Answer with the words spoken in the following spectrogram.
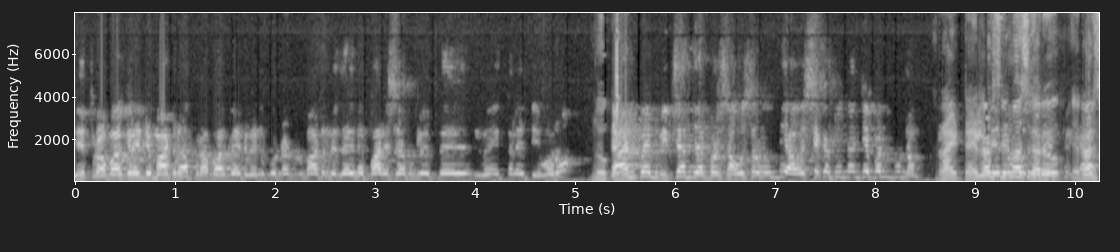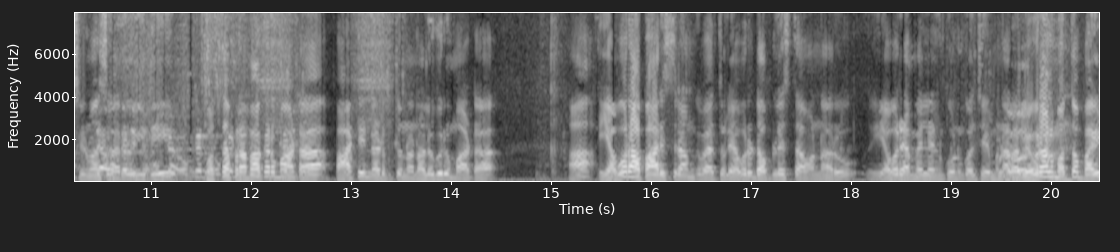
ఇది ప్రభాకర్ రెడ్డి మాట ప్రభాకర్ రెడ్డి వెనుకున్నటువంటి మాట? నిజంగానే పారిశ్రామికవేత్తలైతే ఎవరు. దానిపైన విచారణ జరపాల్సిన అవసరం ఉంది ఆవశ్యకత ఉందని చెప్పి అనుకున్నాం రైట్ ఎర్రల్ శ్రీనివాస్ గారు ఎర్రల్ శ్రీనివాస్ గారు ఇది కొత్త ప్రభాకర్ మాట పార్టీని నడుపుతున్న నలుగురు మాట ఆ, ఎవరు ఆ పారిశ్రామికవేత్తలు? ఎవరు డబ్బులు ఇస్తామన్నారు? ఎవరు ఎమ్మెల్యేని కొనుగోలు చేయమన్నారు? వివరాలు మొత్తం బయట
